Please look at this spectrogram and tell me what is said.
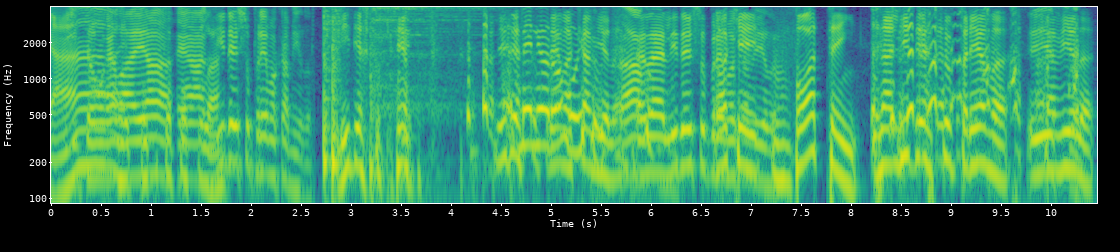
Ah, então ela é a, é a líder suprema, Camila. Líder suprema. líder Melhorou suprema, muito. Camila. Ah, ela é a líder suprema, ok, Camila. votem na líder suprema. Camila.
